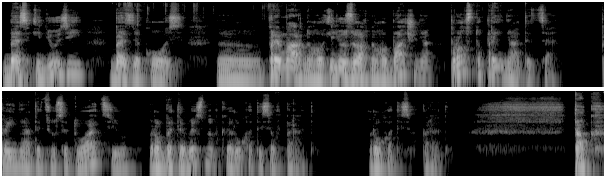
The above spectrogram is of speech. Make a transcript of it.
Без ілюзій, без якогось е, примарного ілюзорного бачення. Просто прийняти це, прийняти цю ситуацію, робити висновки, рухатися вперед. Рухатися вперед. Так.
